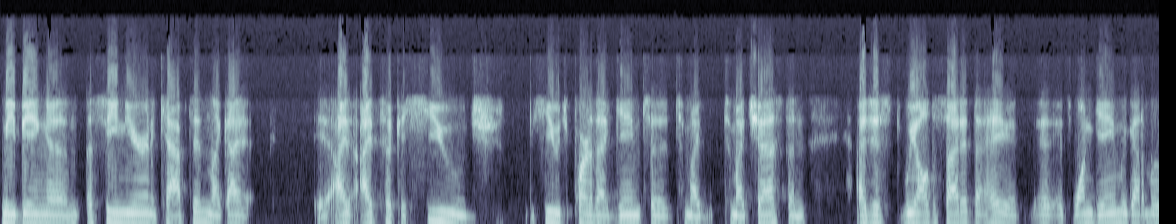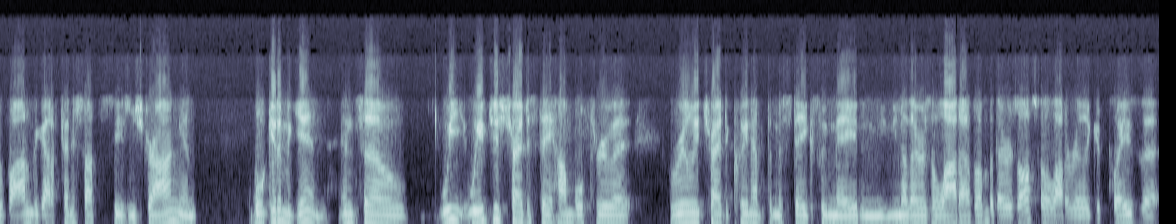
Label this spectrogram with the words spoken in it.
me being a, a senior and a captain, like I, I, I took a huge, huge part of that game to, to my to my chest, and I just we all decided that hey, it, it's one game, we got to move on, we got to finish off the season strong, and we'll get them again. And so we we've just tried to stay humble through it. Really tried to clean up the mistakes we made, and you know there was a lot of them, but there was also a lot of really good plays that,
